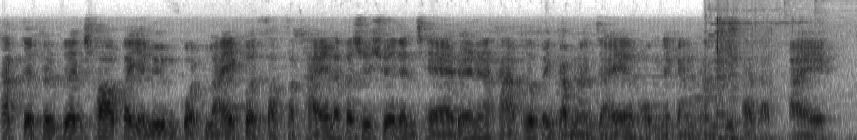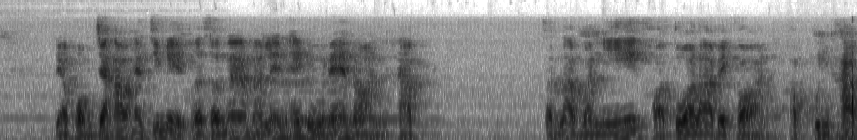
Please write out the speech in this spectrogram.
ถ้าเกิดเพื่อนๆชอบก็อย่าลืมกดไลค์กด subscribe แล้วก็ช่วยๆกันแชร์ด้วยนะครับ เพื่อเป็นกำลังใจให้ผมในการทำคลิปถัดๆไป เดี๋ยวผมจะเอา Antimate Persona มาเล่นให้ดูแน่นอนครับสำหรับวันนี้ขอตัวลาไปก่อน ขอบคุณครับ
